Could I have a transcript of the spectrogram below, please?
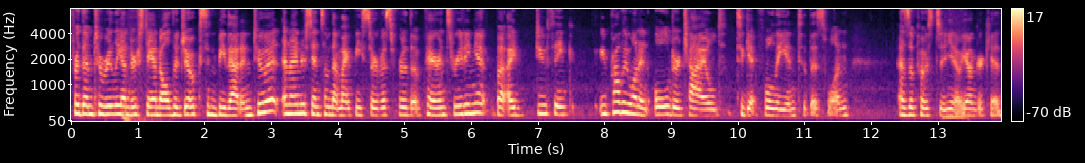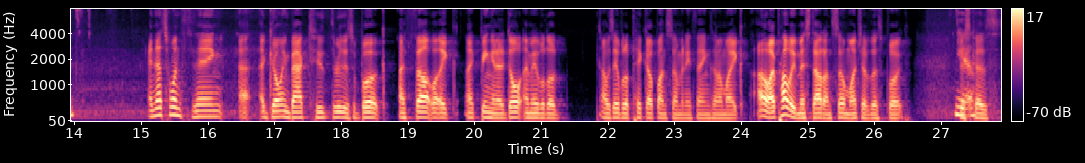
for them to really understand all the jokes and be that into it. And I understand some that might be service for the parents reading it, but I do think you probably want an older child to get fully into this one as opposed to, you know, younger kids. And that's one thing uh, going back to through this book, I felt like like being an adult, I'm able to I was able to pick up on so many things and I'm like, "Oh, I probably missed out on so much of this book." Yeah. Just cuz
